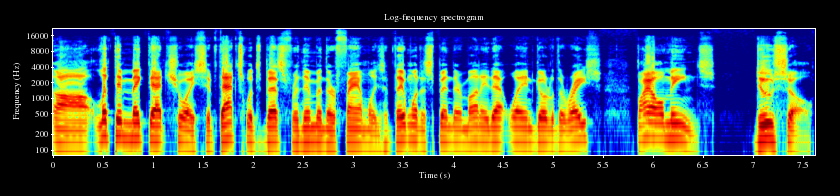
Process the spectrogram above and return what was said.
Uh, let them make that choice if that's what's best for them and their families. If they want to spend their money that way and go to the race, by all means, do so.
